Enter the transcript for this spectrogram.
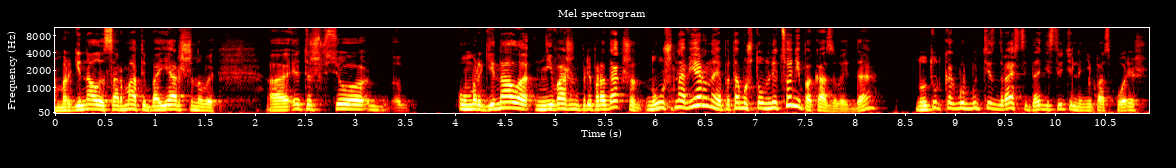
Маргиналы, Сарматы, Бояршиновы. А, это же все... У маргинала не важен препродакшн? Ну уж, наверное, потому что он лицо не показывает, да? Ну тут как бы будьте здрасте, да, действительно не поспоришь.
